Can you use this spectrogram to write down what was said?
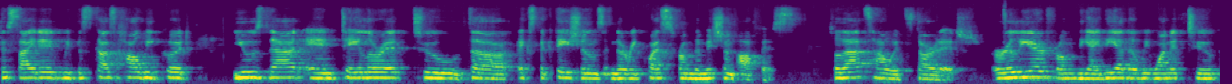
decided we discussed how we could use that and tailor it to the expectations and the requests from the mission office. So that's how it started. Earlier, from the idea that we wanted to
